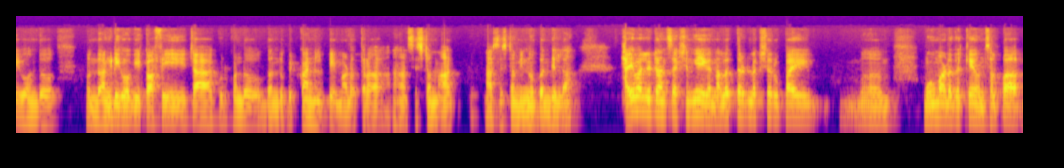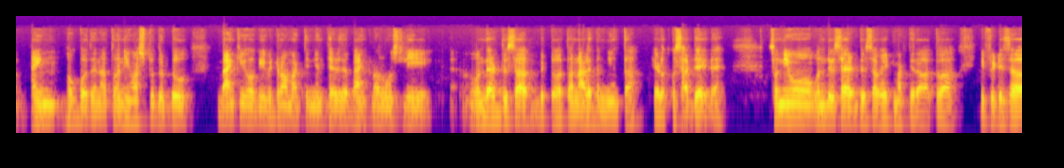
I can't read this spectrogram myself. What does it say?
ಈಗ ಒಂದು ಒಂದು ಅಂಗಡಿಗೆ ಹೋಗಿ ಕಾಫಿ ಚಹಾ ಕುಡ್ಕೊಂಡು ಬಂದು ಬಿಟ್ಕಾಯಿನ್ ಅಲ್ಲಿ ಪೇ ಮಾಡೋ ತರ ಸಿಸ್ಟಮ್ ಆ ಸಿಸ್ಟಮ್ ಇನ್ನೂ ಬಂದಿಲ್ಲ. ಹೈ ವ್ಯಾಲ್ಯೂ ಟ್ರಾನ್ಸಾಕ್ಷನ್ಗೆ ಈಗ ನಲವತ್ತೆರಡು ಲಕ್ಷ ರೂಪಾಯಿ ಮೂವ್ ಮಾಡೋದಕ್ಕೆ ಒಂದು ಸ್ವಲ್ಪ ಟೈಮ್ ಹೋಗ್ಬೋದೇನೋ? ಅಥವಾ ನೀವು ಅಷ್ಟು ದುಡ್ಡು ಬ್ಯಾಂಕಿಗೆ ಹೋಗಿ ವಿಡ್ರಾ ಮಾಡ್ತೀನಿ ಅಂತ ಹೇಳಿದ್ರೆ ಬ್ಯಾಂಕ್ನವ್ರು ಮೋಸ್ಟ್ಲಿ ಒಂದೆರಡು ದಿವಸ ಬಿಟ್ಟು ಅಥವಾ ನಾಳೆ ಬನ್ನಿ ಅಂತ ಹೇಳೋಕ್ಕೂ ಸಾಧ್ಯ ಇದೆ. ಸೊ ನೀವು ಒಂದು ದಿವಸ, ಎರಡು ದಿವಸ ವೆಯ್ಟ್ ಮಾಡ್ತೀರಾ? ಅಥವಾ if it is a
